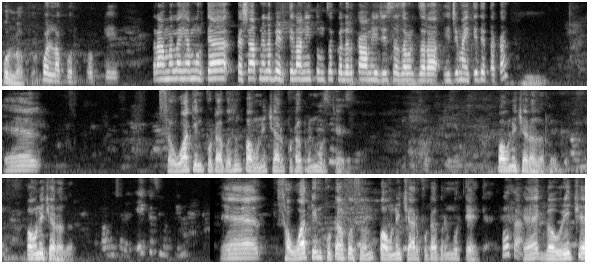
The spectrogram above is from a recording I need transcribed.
कोल्हापूर. कोल्हापूर. ओके तर आम्हाला ह्या मूर्त्या कशा आपल्याला भेटतील आणि तुमचं कलर काम ह्याची सजावट जरा ह्याची माहिती देता का. हे सव्वा तीन फुटापासून पावणे चार फुटापर्यंत मूर्ती आहेत. पावणे चार हजार पावणे चार हजार. हे सव्वा तीन फुटापासून पावणे चार फुटापर्यंत मूर्ती आहेत. हो का? हे गौरीचे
